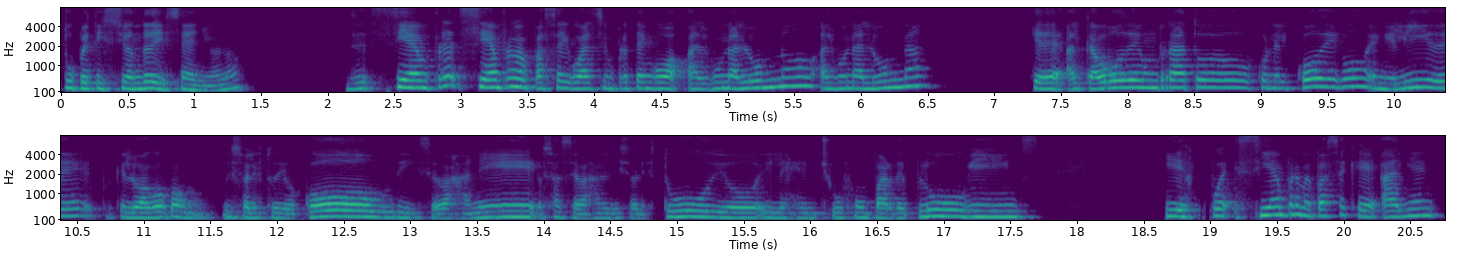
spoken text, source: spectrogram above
tu petición de diseño, ¿no? Siempre, siempre me pasa igual, siempre tengo algún alumno, alguna alumna que al cabo de un rato con el código en el IDE, porque lo hago con Visual Studio Code y se bajan, o sea, se bajan el Visual Studio y les enchufo un par de plugins. Y después siempre me pasa que alguien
